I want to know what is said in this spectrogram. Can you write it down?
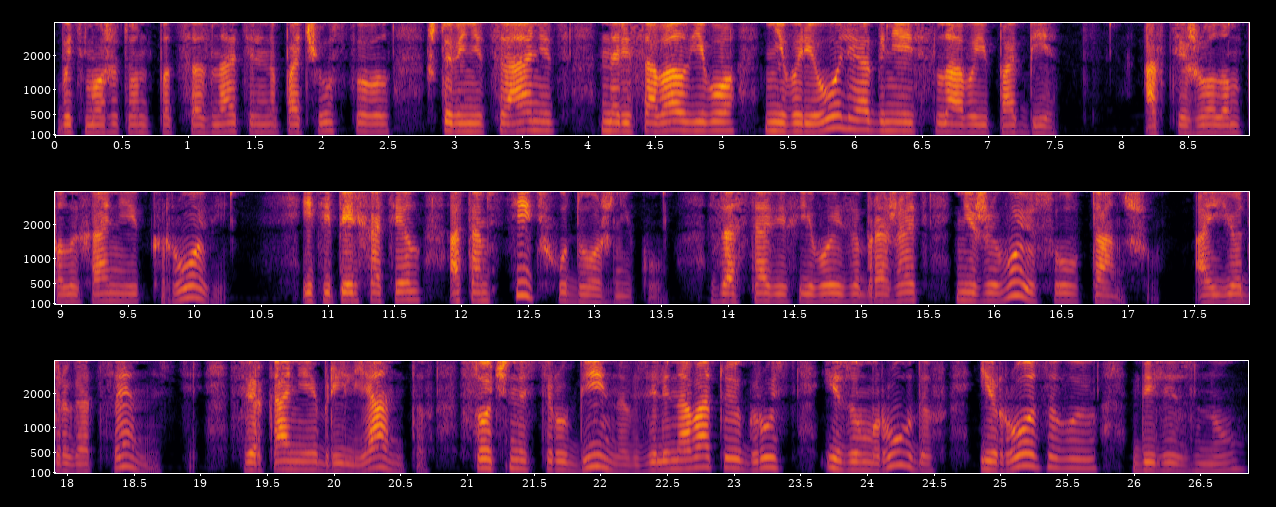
Быть может, он подсознательно почувствовал, что венецианец нарисовал его не в ореоле огней славы и побед, а в тяжелом полыхании крови, и теперь хотел отомстить художнику, заставив его изображать не живую султаншу, а ее драгоценности, сверкание бриллиантов, сочность рубинов, зеленоватую грусть изумрудов и розовую белизну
